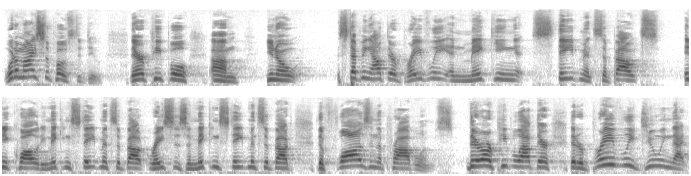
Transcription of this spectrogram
What am I supposed to do? There are people, um, you know, stepping out there bravely and making statements about inequality, making statements about racism, making statements about the flaws and the problems. There are people out there that are bravely doing that,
